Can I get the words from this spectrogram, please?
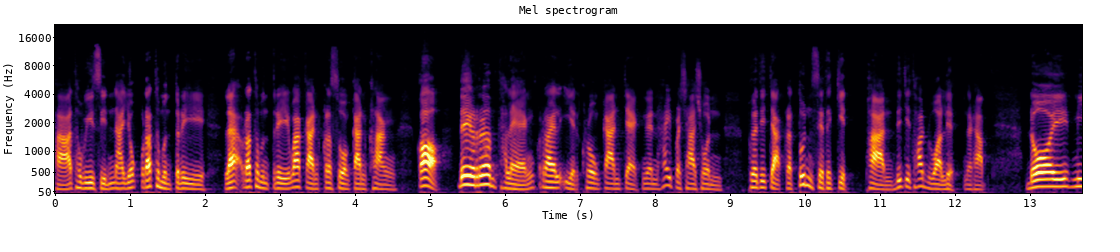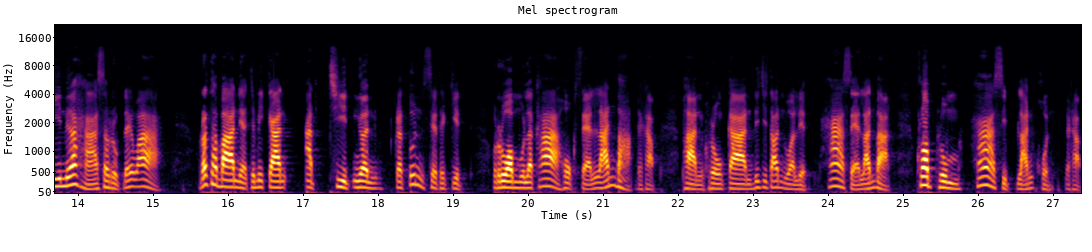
ฐาทวีสินนายกรัฐมนตรี และรัฐมนตรีว่าการกระทรวงการคลัง ก็ได้เริ่มแถลงรายละเอียดโครงการแจกเงินให้ประชาชน เพื่อที่จะกระตุ้นเศรษฐกิจผ่านดิจิทัลวอลเล็ตนะครับ โดยมีเนื้อหาสรุปได้ว่า รัฐบาลเนี่ยจะมีการอัดฉีดเงินกระตุ้นเศรษฐกิจ รวมมูลค่า 6 แสนล้านบาทนะครับ ผ่านโครงการดิจิ t a ลวอลเล็ต5แสนล้านบาท ครอบคลุม 50 ล้านคนนะครับ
